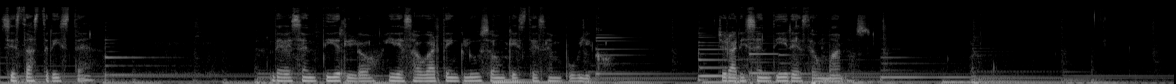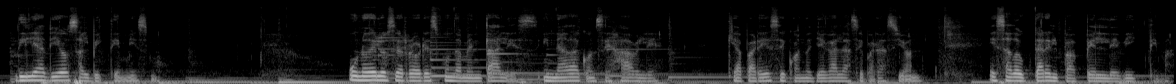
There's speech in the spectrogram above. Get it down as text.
Si estás triste, debes sentirlo y desahogarte incluso aunque estés en público. Llorar y sentir es de humanos. Dile adiós al victimismo. Uno de los errores fundamentales y nada aconsejable que aparece cuando llega la separación es adoptar el papel de víctima.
